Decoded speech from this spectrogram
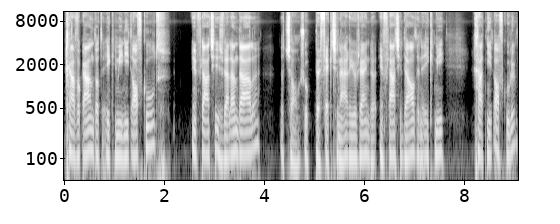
gaven ook aan dat de economie niet afkoelt. Inflatie is wel aan dalen. Dat zou een soort perfect scenario zijn. De inflatie daalt en de economie gaat niet afkoelen.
